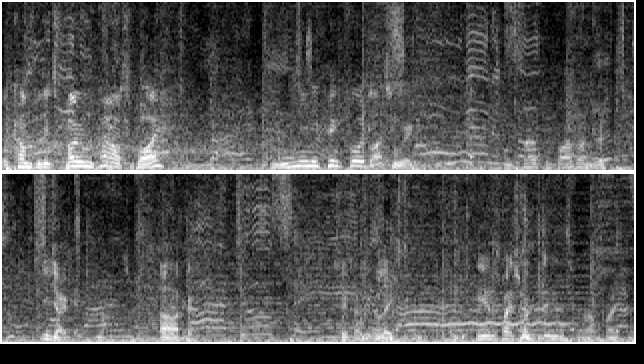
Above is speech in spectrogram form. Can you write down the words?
that comes with its own power supply and a mini Pink Floyd lighting rig. You're joking? Oh, okay. 600 at least. Can you just make sure I do this without breaking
